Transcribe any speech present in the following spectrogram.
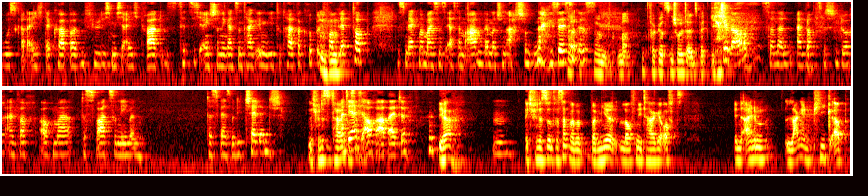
wo ist gerade eigentlich der Körper, wie fühle ich mich eigentlich gerade, sitze ich eigentlich schon den ganzen Tag irgendwie total verkrüppelt mhm. vom Laptop. Das merkt man meistens erst am Abend, wenn man schon acht Stunden da gesessen ja, ist. Und mal verkürzten Schulter ins Bett geht. Genau, sondern einfach zwischendurch einfach auch mal das wahrzunehmen. Das wäre so die Challenge. Ich finde es total An der ich auch arbeite. Ja. Mhm. Ich finde es so interessant, weil bei mir laufen die Tage oft in einem langen Peak ab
